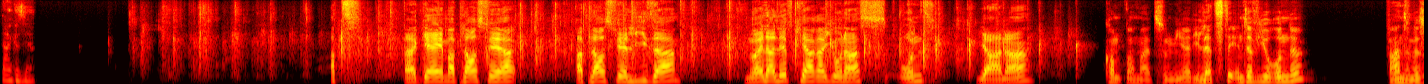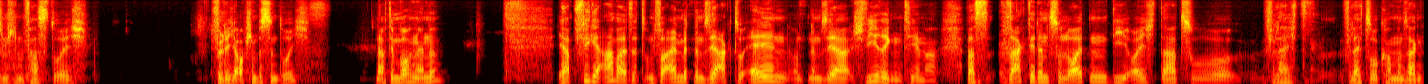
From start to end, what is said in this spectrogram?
Danke sehr. Äh, Game, Applaus für Applaus für Lisa, Noella Liv, Chiara Jonas und Jana. Kommt nochmal zu mir. Die letzte Interviewrunde. Wahnsinn, wir sind schon fast durch. Fühlt euch auch schon ein bisschen durch nach dem Wochenende? Ihr habt viel gearbeitet und vor allem mit einem sehr aktuellen und einem sehr schwierigen Thema. Was sagt ihr denn zu Leuten, die euch dazu vielleicht, vielleicht so kommen und sagen,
